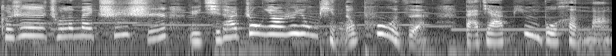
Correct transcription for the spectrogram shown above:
可是除了卖吃食与其他重要日用品的铺子，大家并不很忙。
